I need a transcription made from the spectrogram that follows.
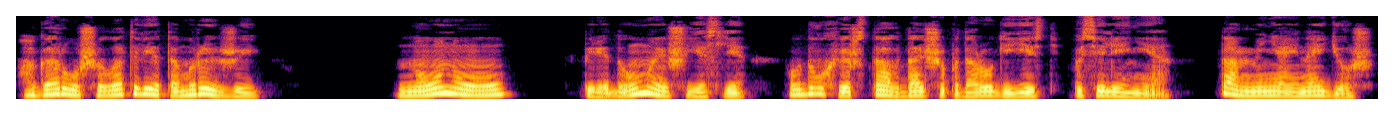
Огорошил ответом рыжий. «Ну-ну, передумаешь, если в двух верстах дальше по дороге есть поселение. Там меня и найдешь».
